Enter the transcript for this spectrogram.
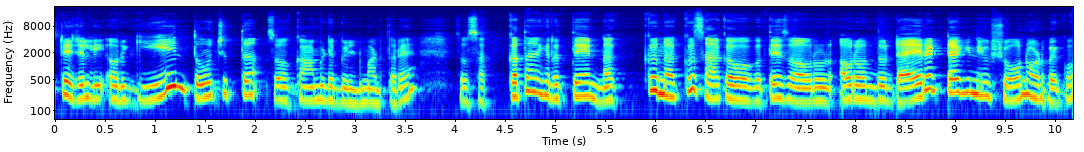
ಸ್ಟೇಜಲ್ಲಿ ಅವ್ರಿಗೆ ಏನು ತೋಚುತ್ತಾ ಸೊ ಕಾಮಿಡಿ ಬಿಲ್ಡ್ ಮಾಡ್ತಾರೆ. ಸೊ ಸಖತ್ತಾಗಿರುತ್ತೆ ನಕ್ಕು ನಕ್ಕು ಹೋಗುತ್ತೆ ಸೊ ಅವರು, ಅವರೊಂದು ಡೈರೆಕ್ಟಾಗಿ ನೀವು ಶೋ ನೋಡಬೇಕು.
